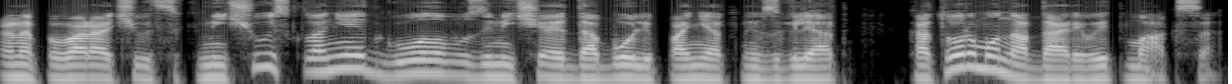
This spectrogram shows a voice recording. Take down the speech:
Она поворачивается к мечу и склоняет голову, замечая до боли понятный взгляд, которым он одаривает Макса.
